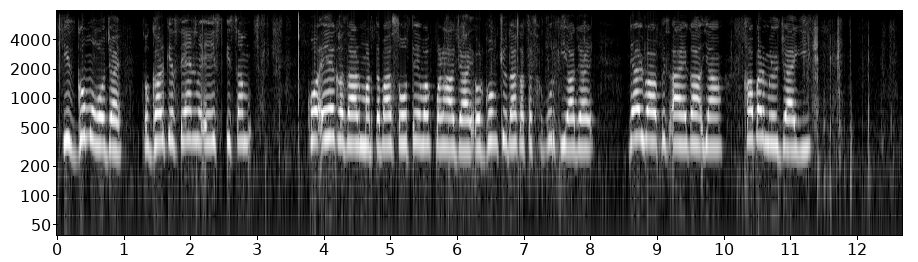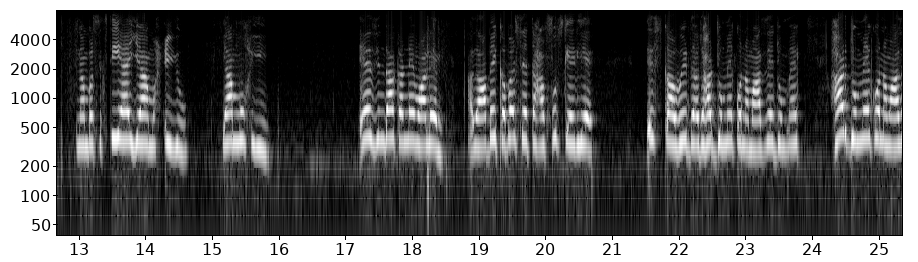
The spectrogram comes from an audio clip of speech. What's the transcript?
چیز گم ہو جائے تو گھر کے سین میں اس اسم کو ایک ہزار مرتبہ سوتے وقت پڑھا جائے اور گم شدہ کا تصور کیا جائے۔ جلد واپس آئے گا یا خبر مل جائے گی۔ نمبر سکسٹی ہے، یا محیو، یا محی۔ اے زندہ کرنے والے، عذاب قبر سے تحفظ کے لیے اس کا ورد ہر جمعے کو نماز جمعے، ہر جمعے کو نماز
